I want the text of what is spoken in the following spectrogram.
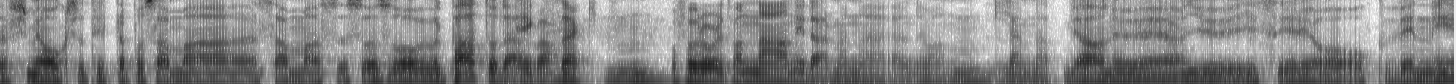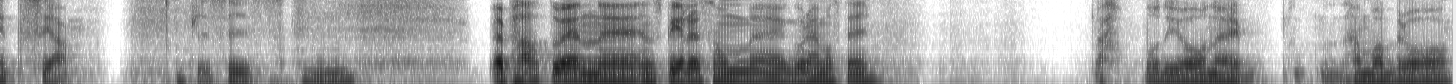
eftersom jag också tittar på samma, samma så, så, har vi väl Pato där? Exakt. Och förra året var Nani där, men eh, nu har han lämnat. Ja, nu är han ju i Serie A och Venezia. Precis. Är Pato en, eh, en spelare som eh, går hem hos dig? Ja, både ja och nej. Han var bra.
